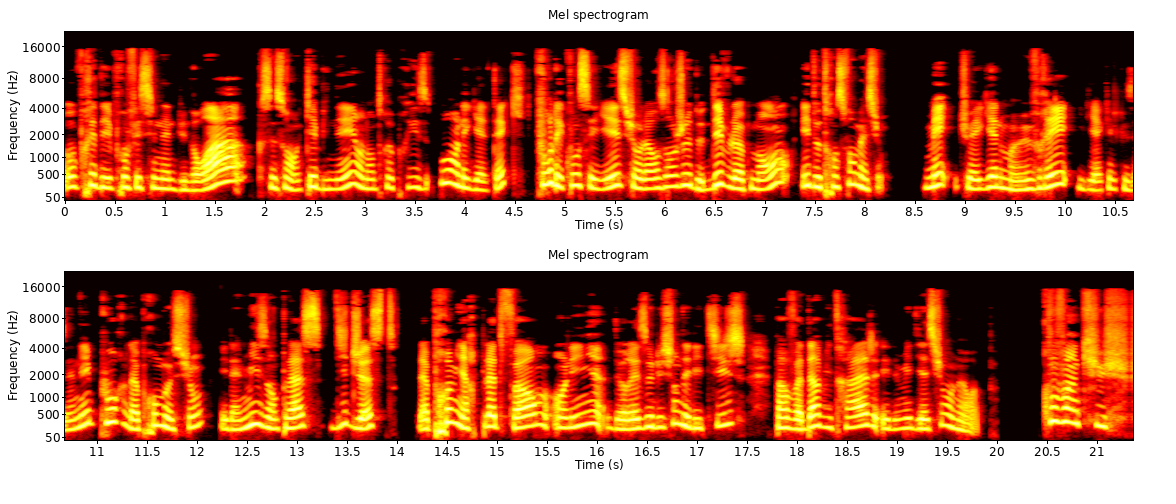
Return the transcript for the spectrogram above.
auprès des professionnels du droit, que ce soit en cabinet, en entreprise ou en legal tech, pour les conseiller sur leurs enjeux de développement et de transformation. Mais tu as également œuvré, il y a quelques années, pour la promotion et la mise en place d'eJust, la première plateforme en ligne de résolution des litiges par voie d'arbitrage et de médiation en Europe. Convaincu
